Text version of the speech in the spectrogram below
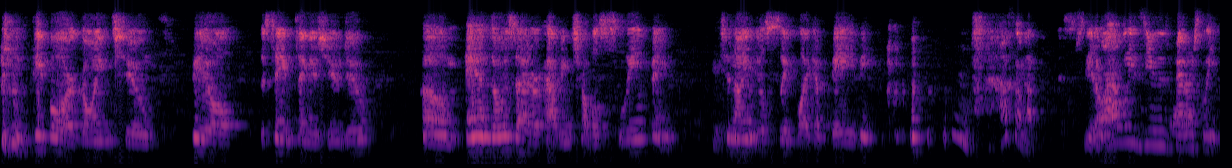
people are going to feel the same thing as you do. Um, and those that are having trouble sleeping, tonight you'll sleep like a baby. Hmm, awesome. You You know, always use better sleep.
